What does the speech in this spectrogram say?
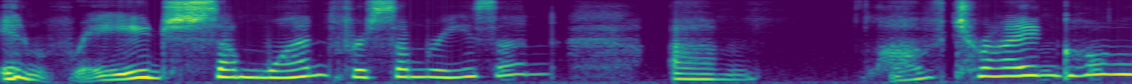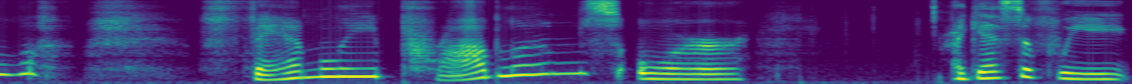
enraged someone for some reason. Um, love triangle, family problems, or I guess if we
